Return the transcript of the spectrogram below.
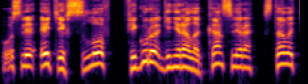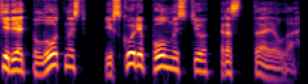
После этих слов фигура генерала-канцлера стала терять плотность, и вскоре полностью растаяла.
